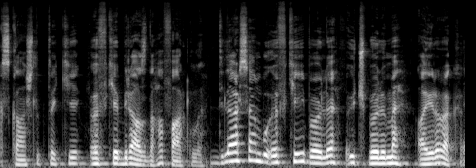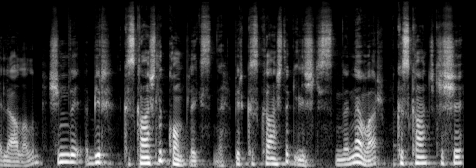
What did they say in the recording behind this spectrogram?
kıskançlıktaki öfke biraz daha farklı. Dilersen bu öfkeyi böyle üç bölüme ayırarak ele alalım. Şimdi bir kıskançlık kompleksinde, bir kıskançlık ilişkisinde ne var? Kıskanç kişi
